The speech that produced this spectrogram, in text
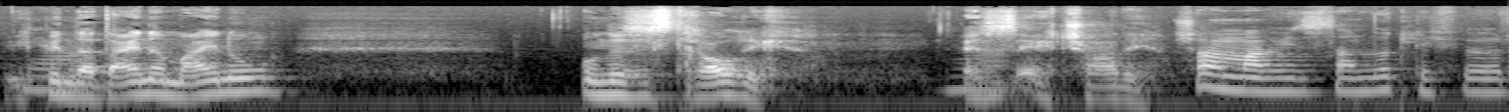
Ich ja. bin da deiner Meinung. Und es ist traurig. Ja. Es ist echt schade. Schauen wir mal, wie es dann wirklich wird.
